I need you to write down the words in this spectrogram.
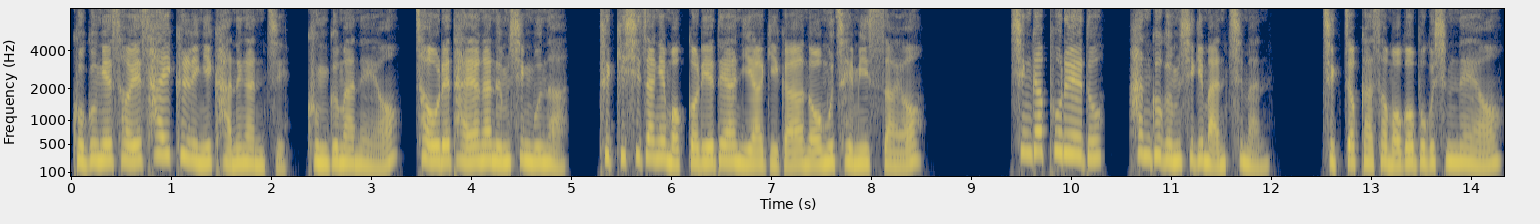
고궁에서의 사이클링이 가능한지 궁금하네요. 서울의 다양한 음식 문화, 특히 시장의 먹거리에 대한 이야기가 너무 재미있어요. 싱가포르에도 한국 음식이 많지만 직접 가서 먹어보고 싶네요.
